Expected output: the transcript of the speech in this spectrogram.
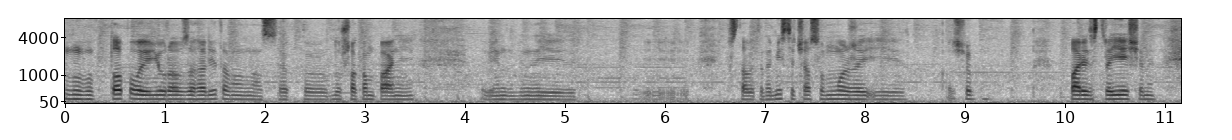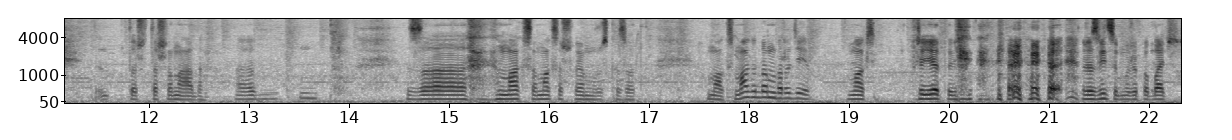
Ну, топовий Юра взагалі там у нас як е, душа компанії. Він, він і, і ставити на місце часом може і коротше, парень з Троєщини, то, що треба. За Макса, Макса, що я можу сказати? Макс, Макс Бомбардір. Макс, привіт тобі. Вже звідси може побачиш.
